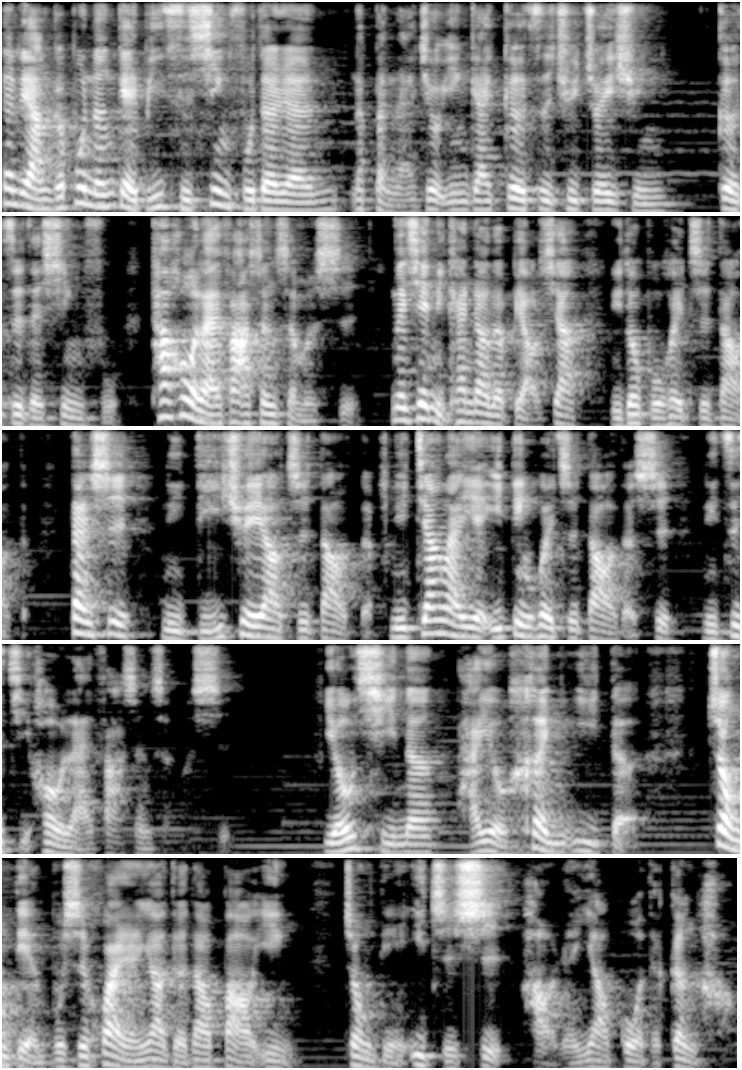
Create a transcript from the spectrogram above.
那两个不能给彼此幸福的人，那本来就应该各自去追寻各自的幸福。他后来发生什么事，那些你看到的表象，你都不会知道的。但是你的确要知道的，你将来也一定会知道的是你自己后来发生什么事。尤其呢，还有恨意的重点不是坏人要得到报应，重点一直是好人要过得更好。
